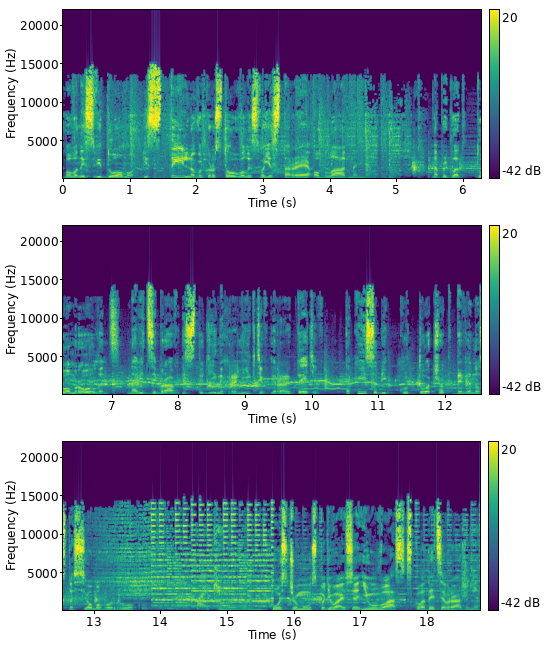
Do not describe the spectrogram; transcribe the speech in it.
бо вони свідомо і стильно використовували своє старе обладнання. Наприклад, Том Роулендс навіть зібрав із студійних реліктів і раритетів такий собі куточок 97-го року. Ось чому, сподіваюся, і у вас складеться враження,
